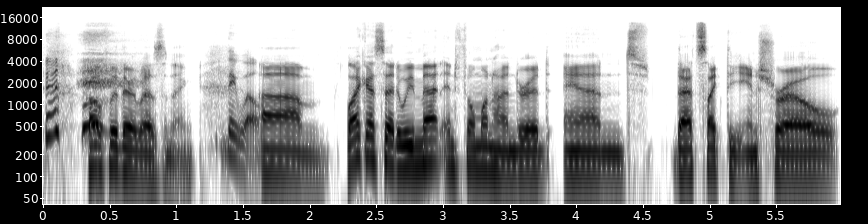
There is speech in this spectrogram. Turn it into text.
Hopefully they're listening. they will. Um, like I said, we met in Film 100, and that's like the intro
